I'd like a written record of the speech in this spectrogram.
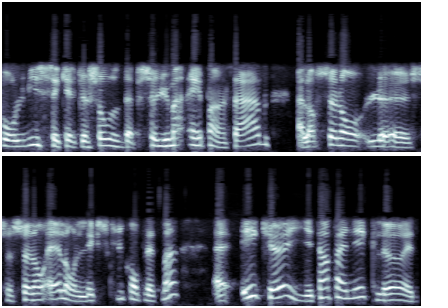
pour lui, c'est quelque chose d'absolument impensable. Alors selon le, selon elle, on l'exclut complètement. Euh, et qu'il est en panique, là. Elle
